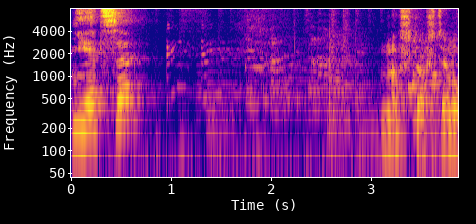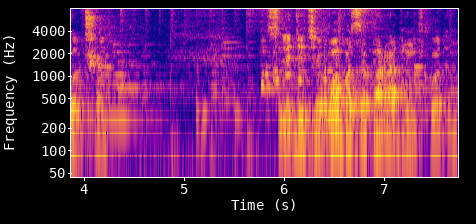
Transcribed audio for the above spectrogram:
Нет, сэр. Ну что ж, тем лучше. Следите в оба за парадным входом.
